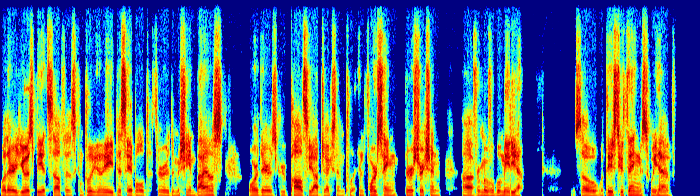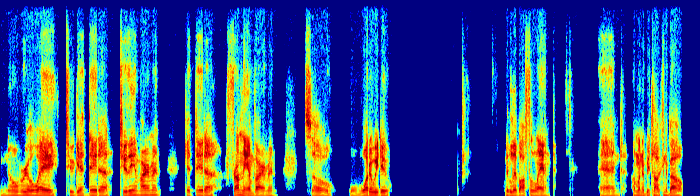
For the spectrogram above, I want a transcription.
whether USB itself is completely disabled through the machine BIOS, or there's group policy objects enforcing the restriction of removable media. So with these two things, we have no real way to get data to the environment, get data from the environment. So what do we do? We live off the land. And I'm going to be talking about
